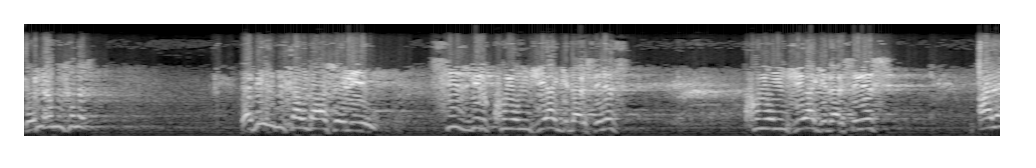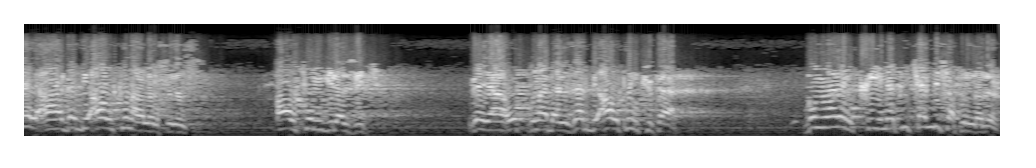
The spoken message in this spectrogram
Görüyor musunuz? Ve bir misal daha söyleyeyim. Siz bir kuyumcuya gidersiniz, kuyumcuya gidersiniz, alel ade bir altın alırsınız. Altın bilezik veyahut buna benzer bir altın küpe. Bunların kıymeti kendi çapındadır.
